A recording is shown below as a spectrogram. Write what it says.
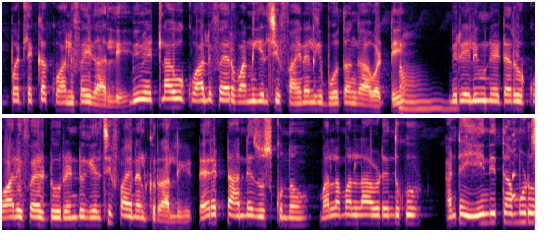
ఇప్పటి లెక్క క్వాలిఫై కాలి మేము ఎట్లాగో క్వాలిఫైర్ వన్ గెలిచి ఫైనల్కి పోతాం కాబట్టి మీరు ఎలిమినేటర్ క్వాలిఫైర్ టూ రెండు గెలిచి ఫైనల్కు రాలి డైరెక్ట్ అన్నే చూసుకుందాం. మళ్ళా మళ్ళీ ఆవిడెందుకు? అంటే ఏంది తమ్ముడు?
